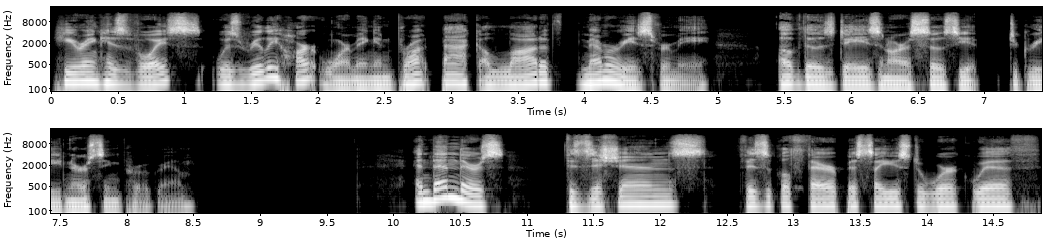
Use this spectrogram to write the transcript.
hearing his voice was really heartwarming and brought back a lot of memories for me of those days in our associate degree nursing program. And then there's physicians, physical therapists I used to work with,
